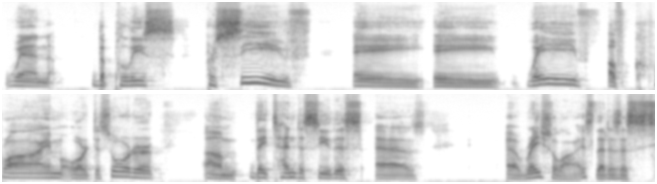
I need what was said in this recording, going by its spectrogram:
when the police perceive a a wave of crime or disorder um, they tend to see this as uh, racialized that is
